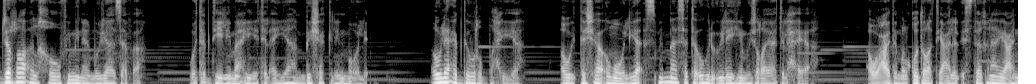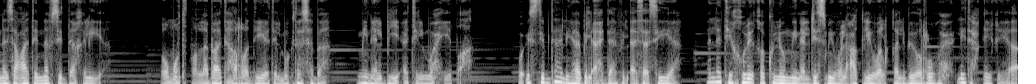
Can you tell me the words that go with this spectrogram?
جراء الخوف من المجازفة وتبديل ماهية الأيام بشكل مؤلم أو لعب دور الضحية أو التشاؤم واليأس مما ستؤول إليه مجريات الحياة أو عدم القدرة على الاستغناء عن نزعات النفس الداخلية ومتطلباتها الردية المكتسبة من البيئة المحيطة. واستبدالها بالأهداف الأساسية التي خلق كل من الجسم والعقل والقلب والروح لتحقيقها.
